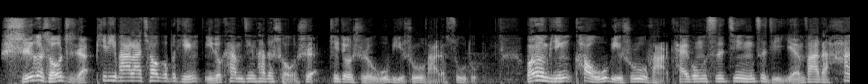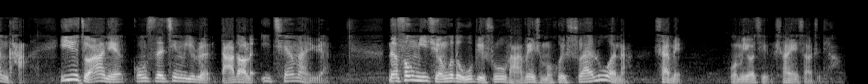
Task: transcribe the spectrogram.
十个手指噼里啪啦敲个不停，你都看不清他的手势。这就是五笔输入法的速度。王永平靠五笔输入法开公司，经营自己研发的汉卡。一九九二年，公司的净利润达到了一千万元。那风靡全国的五笔输入法为什么会衰落呢？下面，我们有请商业小纸条。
